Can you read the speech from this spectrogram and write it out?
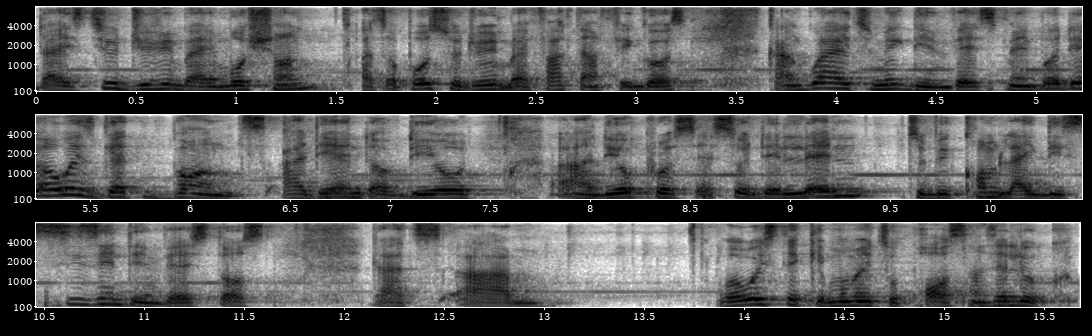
that is still driven by emotion as opposed to driven by fact and figures can go ahead to make the investment, but they always get burnt at the end of the whole uh, the whole process. So they learn to become like the seasoned investors that um, always take a moment to pause and say, "Look,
